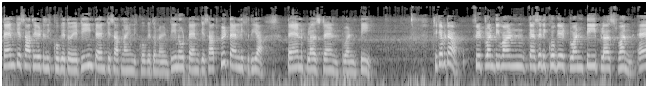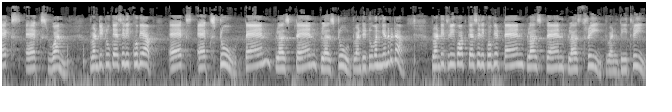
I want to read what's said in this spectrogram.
टेन के साथ एट लिखोगे तो एटीन टेन के साथ नाइन लिखोगे तो नाइनटीन और टेन के साथ फिर टेन लिख दिया टेन प्लस टेन ट्वेंटी। ठीक है बेटा? फिर ट्वेंटी वन कैसे लिखोगे? Twenty plus one, X X one. Twenty two कैसे लिखोगे आप? X X two, ten plus ten plus two. Twenty two बन गया ना बेटा? ट्वेंटी थ्री को आप कैसे लिखोगे? Ten plus ten plus three, twenty three.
